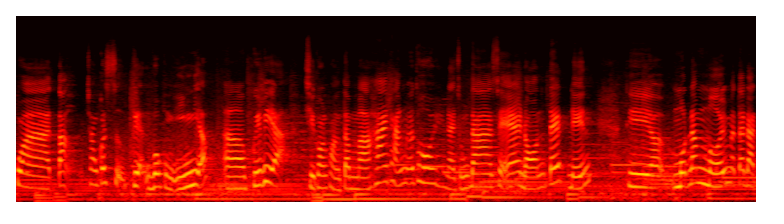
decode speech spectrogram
quà tặng trong các sự kiện vô cùng ý nghĩa. À, quý vị ạ chỉ còn khoảng tầm 2 tháng nữa thôi là chúng ta sẽ đón Tết đến. Thì một năm mới mà ta đặt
